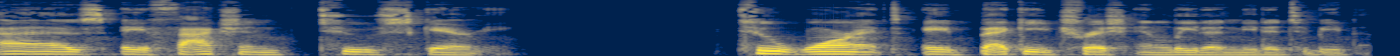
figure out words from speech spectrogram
as a faction to scare me to warrant a Becky, Trish, and Lita needed to beat them.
